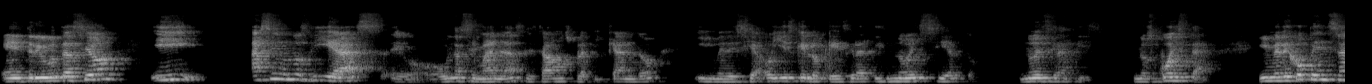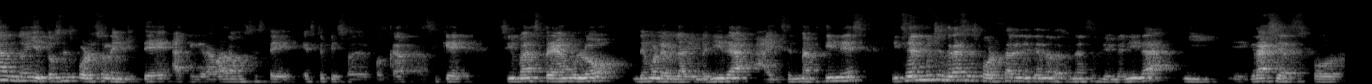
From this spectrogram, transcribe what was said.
en tributación y hace unos días eh, o unas semanas estábamos platicando y me decía, oye, es que lo que es gratis no es cierto, no es gratis, nos cuesta. Y me dejó pensando y entonces por eso la invité a que grabáramos este, este episodio del podcast. Así que sin más preámbulo, démosle la bienvenida a Itzel Martínez. Itzel, muchas gracias por estar en Nintendo las Finanzas, bienvenida y, gracias por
